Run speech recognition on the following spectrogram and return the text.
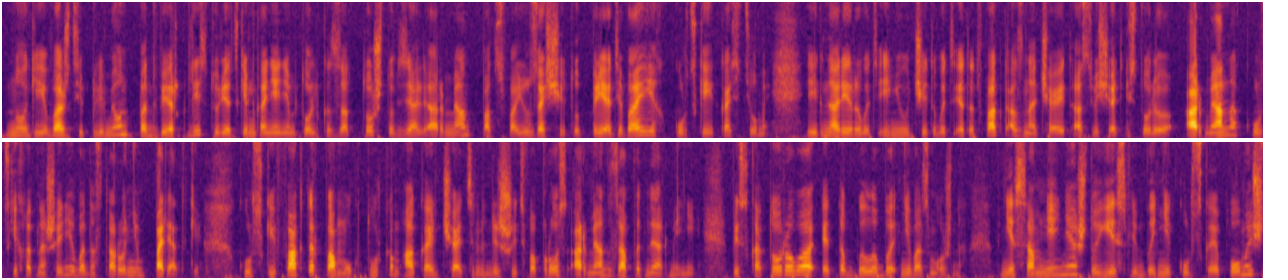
Многие вожди племен подверглись турецким гонениям только за то, что взяли армян под свою защиту, переодевая их в курдские костюмы. И игнорировать и не учитывать этот факт означает освещать историю армяно-курдских отношений в одностороннем порядке. Курдский фактор помог туркам окончательно решить вопрос армян в Западной Армении, без которого это было бы невозможно. Вне сомнения, что если бы не курдская помощь,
